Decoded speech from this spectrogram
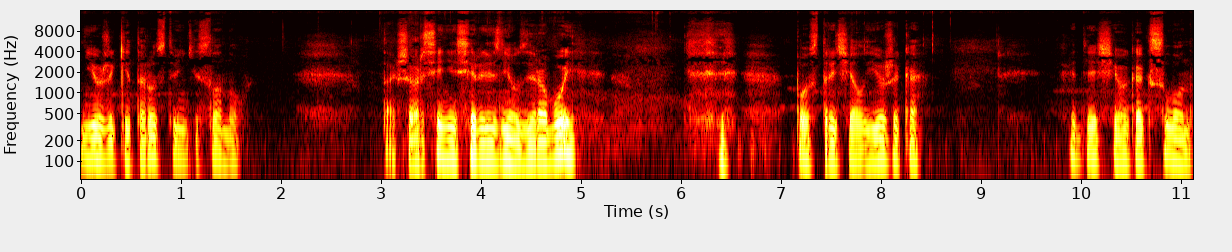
ежики это родственники слонов. Так что Арсений Селезнев зверобой повстречал ежика, ходящего как слон.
